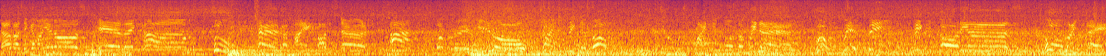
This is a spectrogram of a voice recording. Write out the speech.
Damas y caballeros, here they come! Two terrifying monsters! And the great hero trying to beat them both! Who's fighting for the winner? Who will be victorious? Who, my friend?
